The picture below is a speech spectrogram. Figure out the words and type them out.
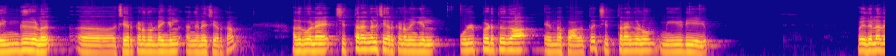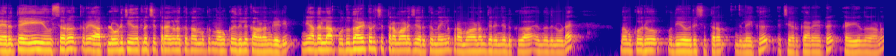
ലിങ്കുകൾ ചേർക്കണമെന്നുണ്ടെങ്കിൽ അങ്ങനെ ചേർക്കാം. അതുപോലെ ചിത്രങ്ങൾ ചേർക്കണമെങ്കിൽ ഉൾപ്പെടുത്തുക എന്ന ഭാഗത്ത് ചിത്രങ്ങളും മീഡിയയും. അപ്പോൾ ഇതെല്ലാം നേരത്തെ ഈ യൂസർ അപ്ലോഡ് ചെയ്തിട്ടുള്ള ചിത്രങ്ങളൊക്കെ നമുക്ക് നമുക്ക് ഇതിൽ കാണാൻ കഴിയും. ഇനി അതല്ല പുതുതായിട്ടൊരു ചിത്രമാണ് ചേർക്കുന്നതെങ്കിൽ പ്രമാണം തിരഞ്ഞെടുക്കുക എന്നതിലൂടെ നമുക്കൊരു പുതിയ ഒരു ചിത്രം ഇതിലേക്ക് ചേർക്കാനായിട്ട് കഴിയുന്നതാണ്.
